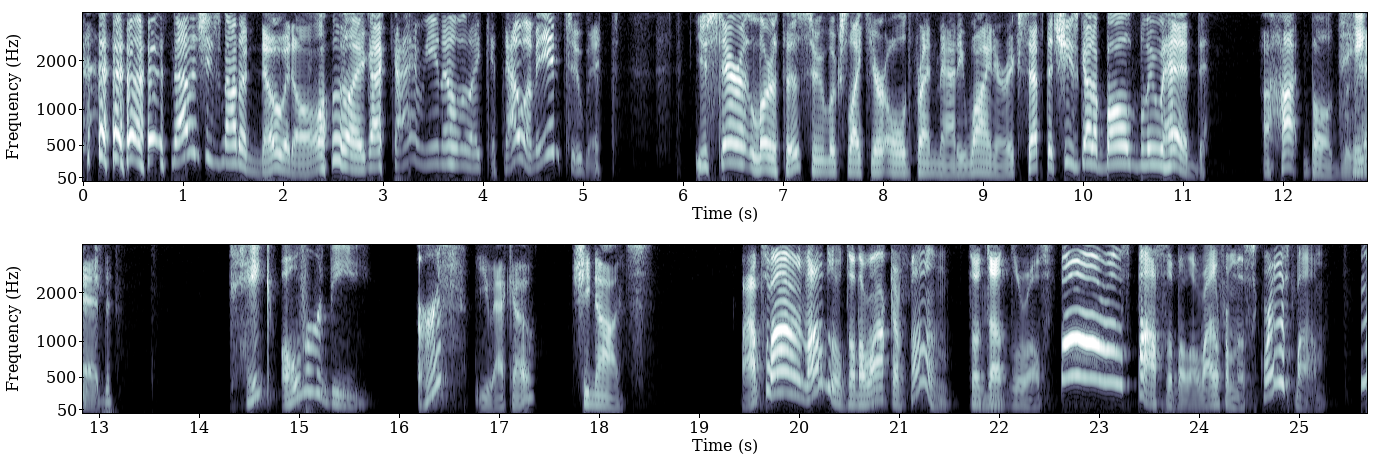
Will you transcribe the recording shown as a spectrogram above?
now that she's not a know-it-all, like I kind of, you know, like now I'm into it. You stare at Lerthus, who looks like your old friend Maddie Weiner, except that she's got a bald blue head, a hot bald blue Take- head. Take over the Earth? You echo. She nods. That's why I led you to the Walk of Fame, to mm-hmm. get you as far as possible away from the squeeze bomb. Now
